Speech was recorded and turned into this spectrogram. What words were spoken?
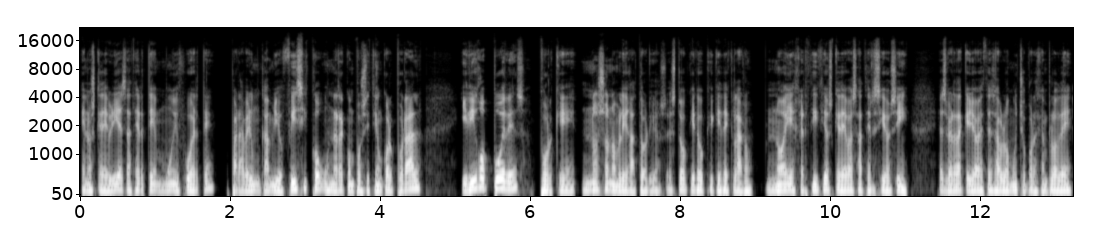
en los que deberías de hacerte muy fuerte para ver un cambio físico, una recomposición corporal. Y digo puedes porque no son obligatorios. Esto quiero que quede claro. No hay ejercicios que debas hacer sí o sí. Es verdad que yo a veces hablo mucho, por ejemplo, de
